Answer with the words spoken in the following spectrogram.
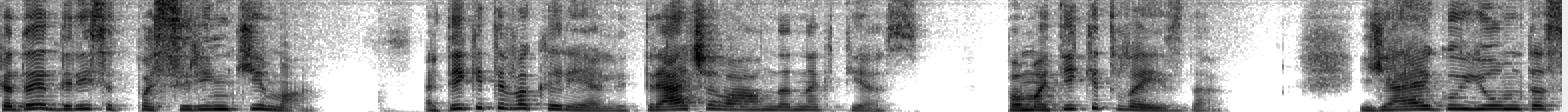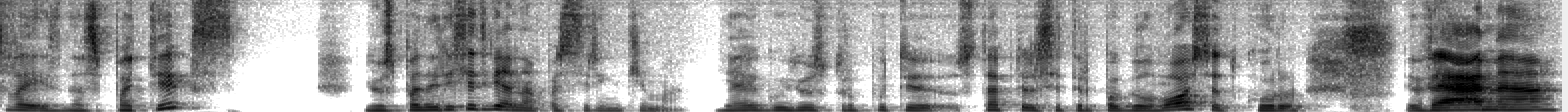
kada darysit pasirinkimą, ateikite vakarėlį, trečią valandą nakties, pamatykit vaizdą. Jeigu jums tas vaizdas patiks, jūs padarysit vieną pasirinkimą. Jeigu jūs truputį staptelsit ir pagalvosit, kur vemia,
